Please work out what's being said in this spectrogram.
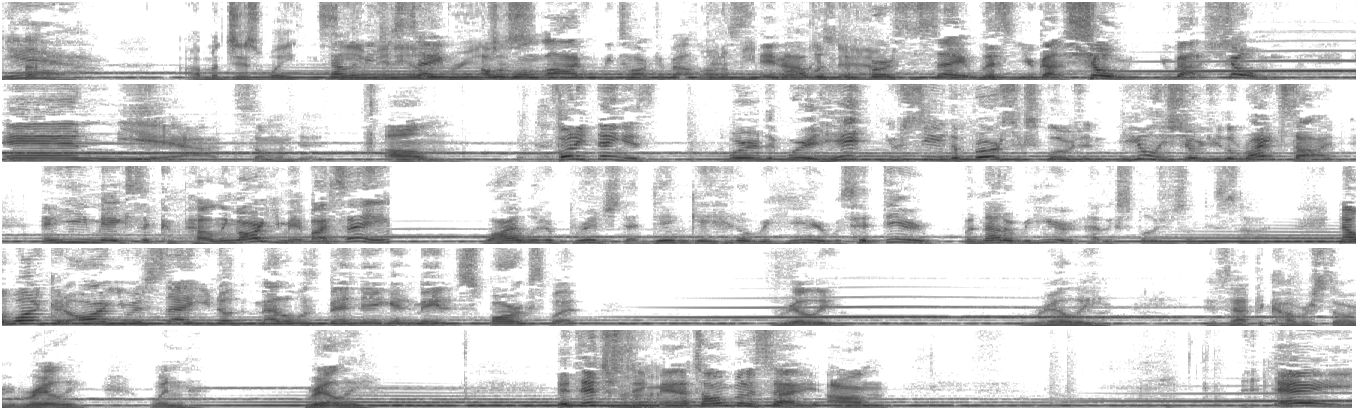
Yeah. I'm gonna just wait and see Now let me just say. I was on live when we talked about this, and I was the first to say, "Listen, you gotta show me. You gotta show me." And yeah, someone did. Um, funny thing is, where where it hit, you see the first explosion. He only showed you the right side, and he makes a compelling argument by saying, "Why would a bridge that didn't get hit over here was hit there, but not over here, have explosions on this side?" Now, one could argue and say, you know, the metal was bending and made it sparks, but Really? Really? Is that the cover story? Really? When? Really? It's interesting, man. That's all I'm gonna say. Um. Hey!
